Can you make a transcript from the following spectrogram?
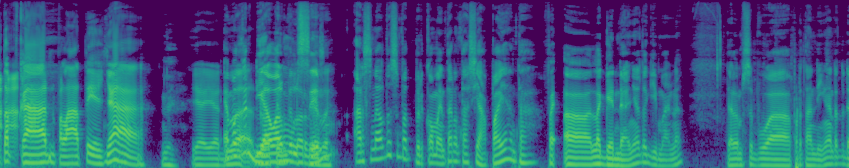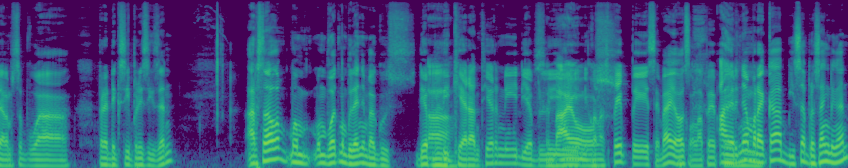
Tetep kan pelatihnya. Ya ya. Emang dua- kan di awal musim. Arsenal tuh sempat berkomentar entah siapa ya, entah eh, legendanya atau gimana dalam sebuah pertandingan atau dalam sebuah prediksi preseason. Arsenal mem- membuat pembeliannya bagus. Dia beli Ah. Kieran Tierney, dia beli Ceballos. Nicolas Pepe, Ceballos. Pepe, Akhirnya hmm. mereka bisa bersaing dengan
